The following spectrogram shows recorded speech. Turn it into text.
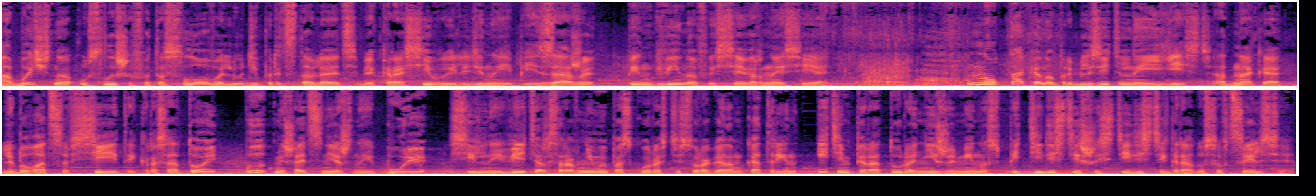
Обычно, услышав это слово, люди представляют себе красивые ледяные пейзажи, пингвинов и северное сияние. Ну, так оно приблизительно и есть. Однако любоваться всей этой красотой будут мешать снежные бури, сильный ветер, сравнимый по скорости с ураганом Катрин, и температура ниже минус 50-60 градусов Цельсия.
